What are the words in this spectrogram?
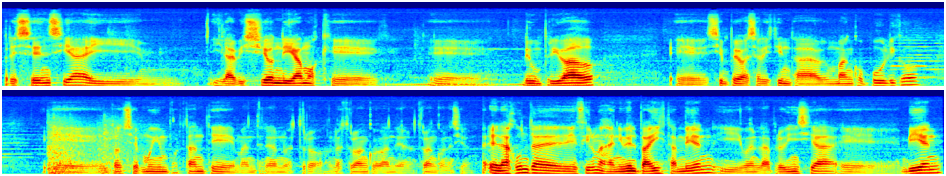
presencia y, la visión, digamos, que eh, de un privado eh, siempre va a ser distinta de un banco público, eh, entonces es muy importante mantener nuestro, nuestro banco de bandera, nuestro banco nación. La Junta de Firmas a nivel país también y bueno, la provincia bien.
